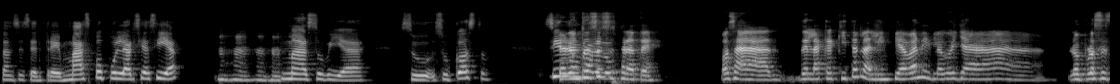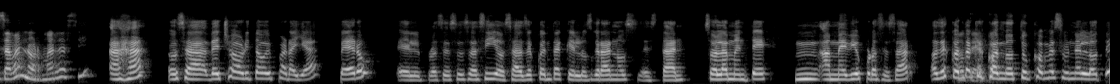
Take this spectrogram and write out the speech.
Entonces, entre más popular se hacía, más subía su, costo. Pero entonces, espérate, o sea, de la caquita la limpiaban y luego ya lo procesaban normal así. Ajá, o sea, de hecho ahorita voy para allá, pero el proceso es así, o sea, haz de cuenta que los granos están solamente mm, a medio procesar. Haz de cuenta que cuando tú comes un elote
